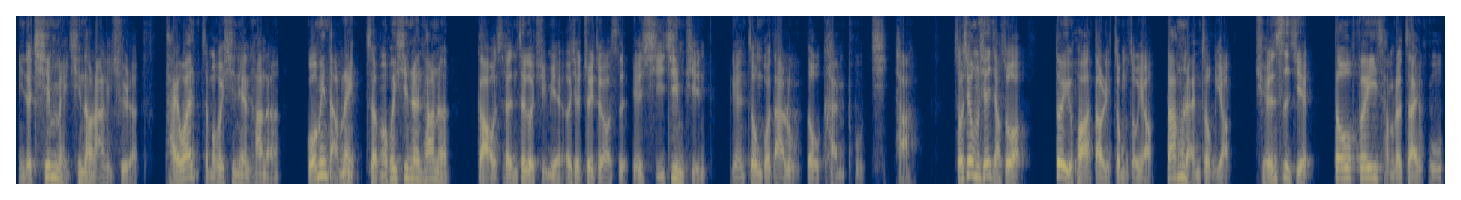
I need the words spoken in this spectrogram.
你的亲美亲到哪里去了？台湾怎么会信任他呢？国民党内怎么会信任他呢？搞成这个局面，而且最重要是，连习近平、连中国大陆都看不起他。首先，我们先讲说对话到底重不重要？当然重要，全世界。都非常的在乎，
